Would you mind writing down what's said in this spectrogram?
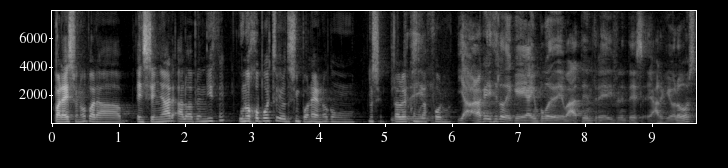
Para eso, ¿no? Para enseñar a los aprendices un ojo puesto y el otro sin poner, ¿no? Como, no sé, tal vez como la forma. Y ahora que dices lo de que hay un poco de debate entre diferentes arqueólogos,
